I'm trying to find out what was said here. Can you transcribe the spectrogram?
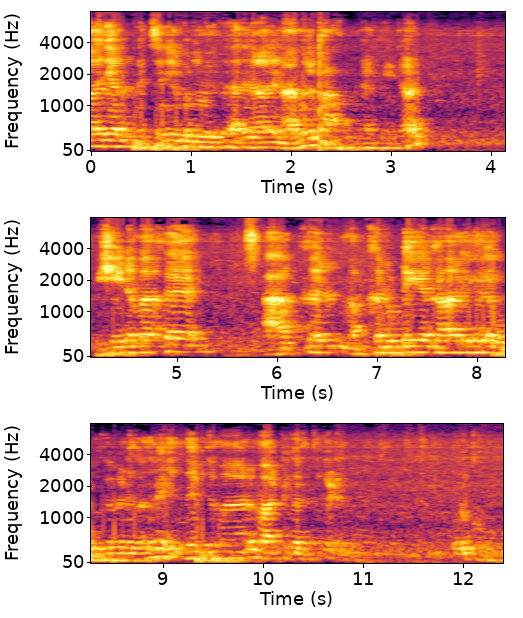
மாதிரியான பிரச்சனைகள் கொண்டு இருக்குது அதனால நாங்கள் பார்க்க கேட்டால் விசேடமாக ஆக்கள் மக்களுடைய காணிகளை கொடுக்க வேண்டுங்கிறதுல எந்த விதமான மாற்று கருத்து கிடையாது கொடுக்கும்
